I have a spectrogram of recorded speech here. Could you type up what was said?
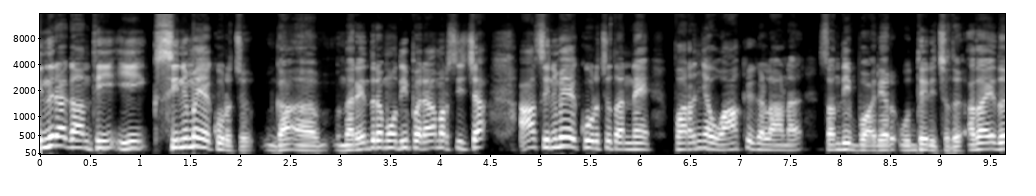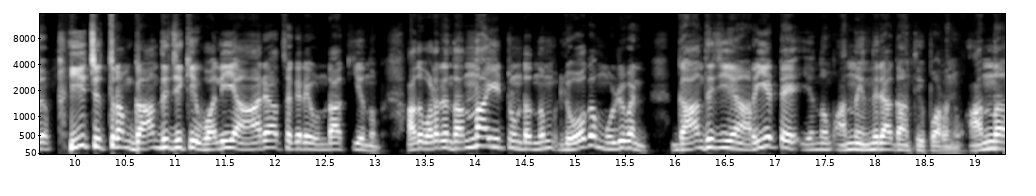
ഇന്ദിരാഗാന്ധി ഈ സിനിമയെക്കുറിച്ച് നരേന്ദ്രമോദി പരാമർശിച്ച ആ സിനിമയെക്കുറിച്ച് തന്നെ പറഞ്ഞ വാക്കുകളാണ് സന്ദീപ് വാര്യർ ഉദ്ധരിച്ചത്. അതായത് ഈ ചിത്രം ഗാന്ധിജിക്ക് വലിയ ആരാധകരെ ഉണ്ടാക്കിയെന്നും അത് വളരെ നന്നായിട്ടുണ്ടെന്നും ലോകം മുഴുവൻ ഗാന്ധിജിയെ അറിയട്ടെ എന്നും അന്ന് ഇന്ദിരാഗാന്ധി പറഞ്ഞു. അന്ന്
